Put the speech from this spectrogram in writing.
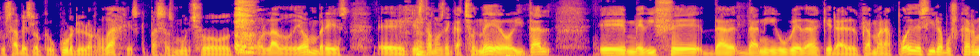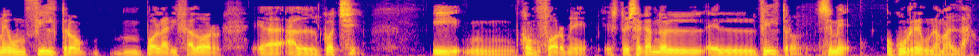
tú sabes lo que ocurre en los rodajes, que pasas mucho tiempo al lado de hombres, eh, que estamos de cachondeo y tal, eh, me dice Dani Úbeda, que era el cámara, ¿puedes ir a buscarme un filtro mm, polarizador al coche? Y mm, conforme estoy sacando el filtro, se me ocurre una maldad.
